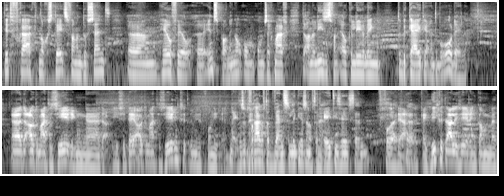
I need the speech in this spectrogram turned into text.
dit vraagt nog steeds van een docent um, heel veel uh, inspanningen om, om zeg maar, de analyses van elke leerling te bekijken en te beoordelen. Uh, de automatisering, uh, de ICT-automatisering zit er in ieder geval niet in. Nee, het is ook de vraag of dat wenselijk is en of dat nee. ethisch is. En vooruit, ja, ja, Kijk, digitalisering kan met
